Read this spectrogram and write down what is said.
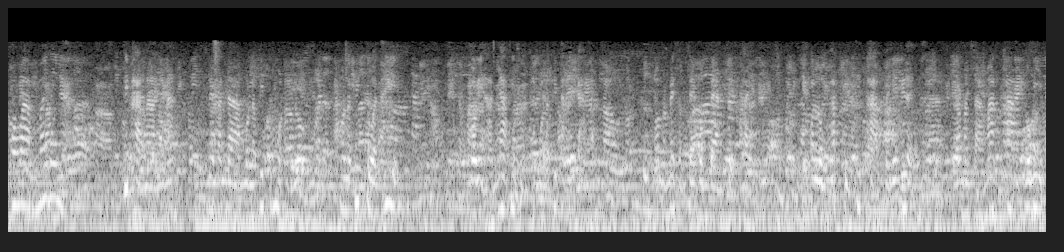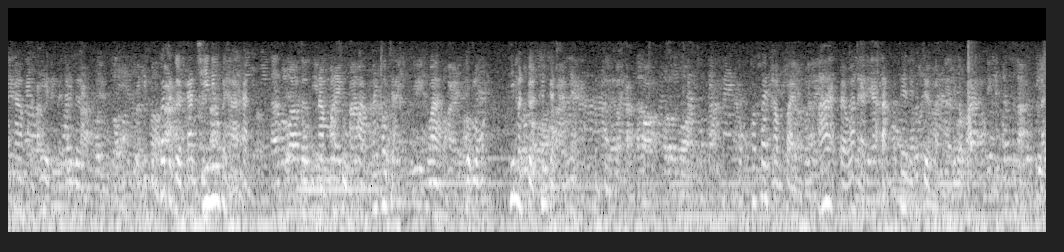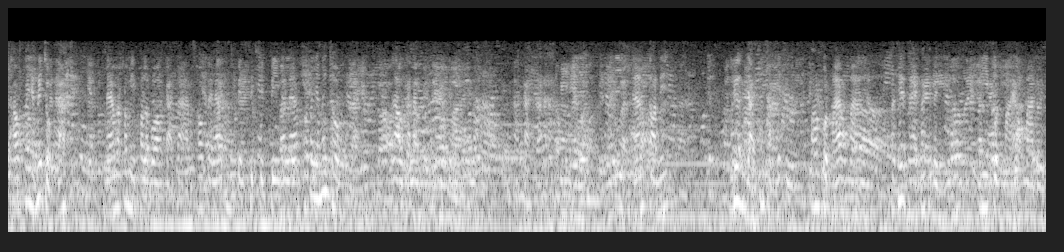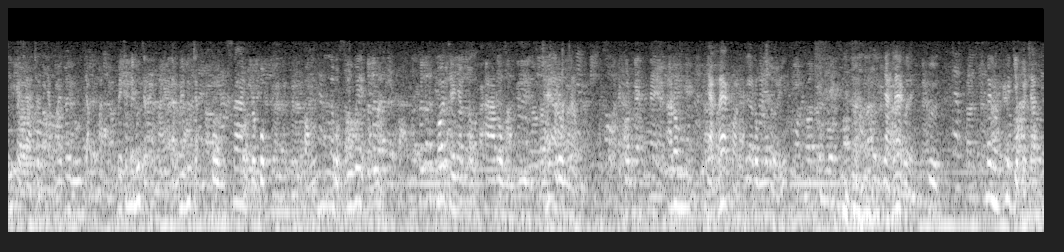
เพราะว่าไม่ได้ที่ผ่านมาเนี่ยนะในบรรดามลพิษทั้งหมดในโลกมลพิษตัวที่ บริหารยากที่สุดคือมลพิษทางอากาศเพราะมันไม่สนใจพรมแดนประเทศไทยก็ลงพัดปิดทิศทางไปเรื่อยๆแล้วมันสามารถข้ามทวีปข้ามประเทศไปได้เลยก็จะเกิดการชี้นิ้วไปหากันนำมาสู่ความไม่เข้าใจว่าตกลง ที่มันเกิดขึ้นกับฉันเนี่ยมันคืออะไรค่อยๆทำไปอ่าแปลว่าในต่างประเทศเนี่ยเขาเจอปัญหาที่เราผ่านเขาก็ยังไม่จบนะแม้ว่าเขามีพรบอากาศสะอาดเข้าไปแล้วเป็นสิบสิบปีมาแล้วเขาก็ยังไม่จบเรากำลังเป็นพรบอากาศสะอาดนั้นตอนนี้ เรื่องใหญ่ที่สุดก็คือตอนกฎหมายออกมาเนี่ยประเทศไทยก็จะเป็นมีกฎหมายออกมาโดยที่ประชาชนยังไม่ค่อยรู้จักมันไม่ใช่ไม่รู้จักกฎหมายแต่ไม่รู้จักโครงสร้างระบบของระบบนิเวศของมันก็จะยังคงอารมณ์ใช้อารมณ์นำอารมณ์อย่างแรกก่อนคืออารมณ์เฉยอย่างแรกเลยคือไม่รู้ไม่เกี่ยวกับฉัน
